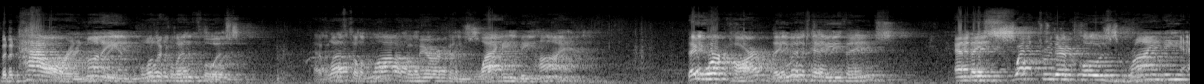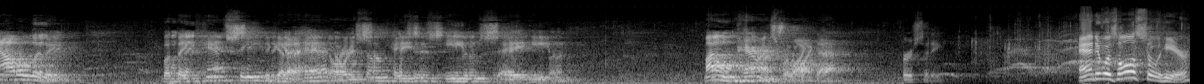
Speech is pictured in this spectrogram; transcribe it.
But power and money and political influence have left a lot of Americans lagging behind. They work hard, they lift heavy things, and they sweat through their clothes grinding out a living but they can't seem to get ahead or in some cases even stay even. My own parents were like that. University. And it was also here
